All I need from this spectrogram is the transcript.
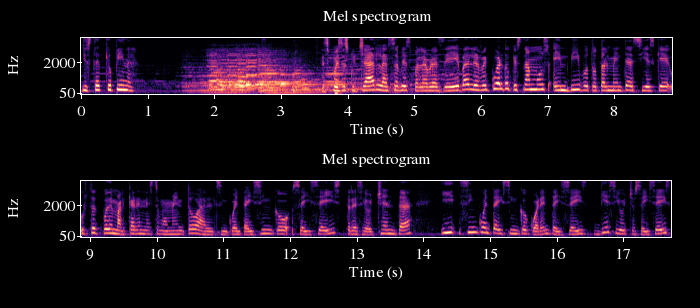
¿Y usted qué opina? Después de escuchar las sabias palabras de Eva, les recuerdo que estamos en vivo totalmente, así es que usted puede marcar en este momento al 5566 1380 y 5546-1866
